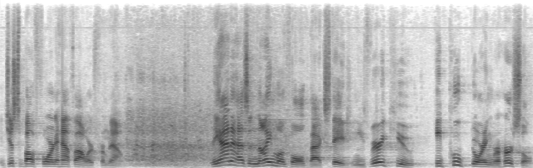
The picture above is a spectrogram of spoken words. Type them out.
in just about four and a half hours from now. Rihanna has a nine month old backstage, and he's very cute. He pooped during rehearsal.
